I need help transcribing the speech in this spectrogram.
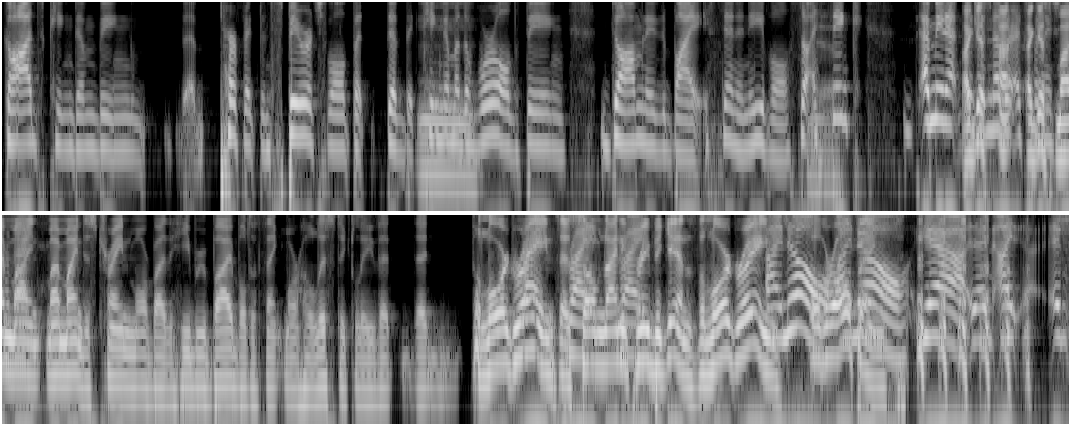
God's kingdom being perfect and spiritual, but the, the kingdom mm. of the mm. world being dominated by sin and evil. So yeah. I think I mean, I guess I, I, guess my mind my mind is trained more by the Hebrew Bible to think more holistically that that the Lord reigns right, as right, Psalm ninety three right. begins. The Lord reigns. I know over all I know. things. yeah, and I and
